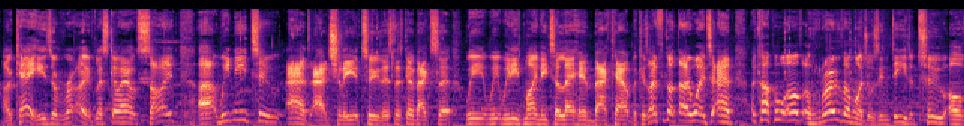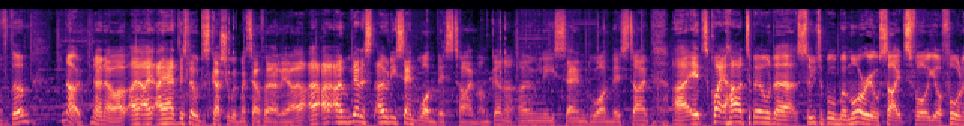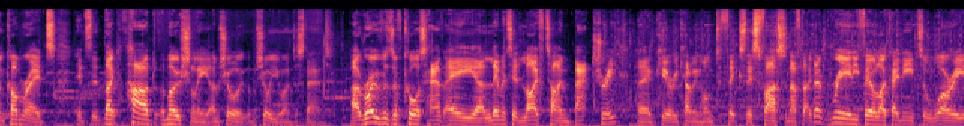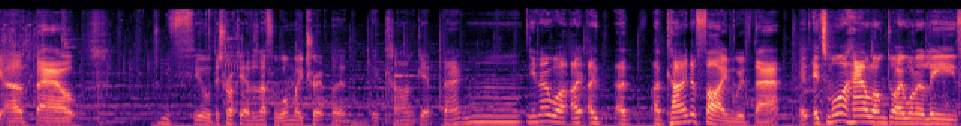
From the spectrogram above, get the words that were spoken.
Okay, he's arrived. Let's go outside. Uh, we need to add actually to this. Let's go back. So we we, we need, might need to let him back out because I forgot that I wanted to add a couple of rover modules. Indeed, two of them. No, no, no. I, I, I, had this little discussion with myself earlier. I, am going to only send one this time. I'm going to only send one this time. Uh, it's quite hard to build uh, suitable memorial sites for your fallen comrades. It's uh, like hard emotionally. I'm sure. I'm sure you understand. Uh, rovers, of course, have a uh, limited lifetime battery. Uh, Curie coming along to fix this fast enough that I don't really feel like I need to worry about fuel. This rocket has enough for one-way trip, but it can't get back. Mm, you know what? I, I, I, I'm kind of fine with that. It, it's more how long do I want to leave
